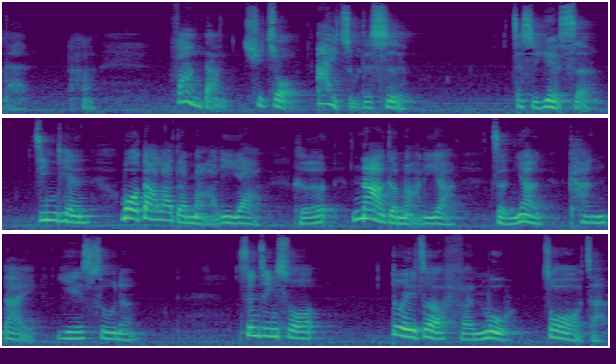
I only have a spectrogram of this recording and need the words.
的哈！放胆去做爱主的事，这是月色。今天莫大拉的玛利亚和那个玛利亚怎样看待耶稣呢？圣经说，对着坟墓坐着，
